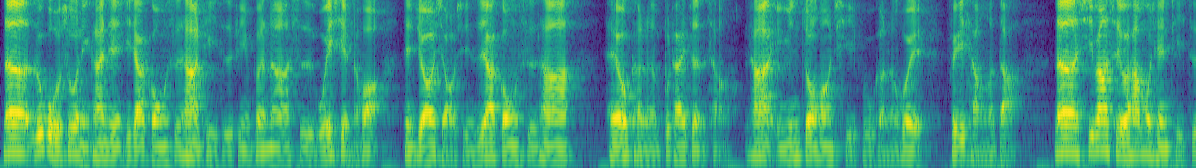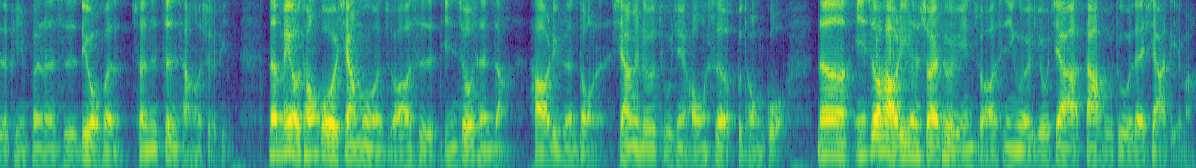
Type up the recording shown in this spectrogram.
那如果说你看见一家公司它的体质评分呢是危险的话，那你就要小心，这家公司它很有可能不太正常，它的营运状况起伏可能会非常的大。那西方石油它目前体质的评分呢是六分，算是正常的水平。那没有通过的项目呢，主要是营收成长还有利润动能，下面都是出现红色不通过。那营收还有利润衰退的原因，主要是因为油价大幅度的在下跌嘛，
